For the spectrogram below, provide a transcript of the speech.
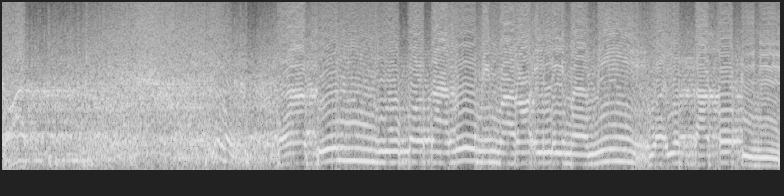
taat. Babun yukotalu min waro'il imami wa yuttaqo bihi.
